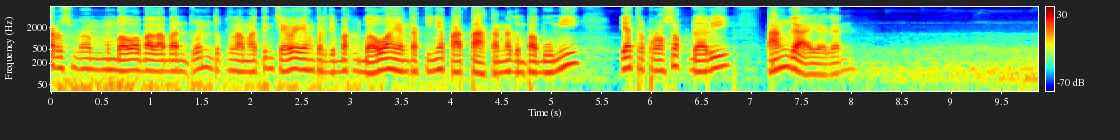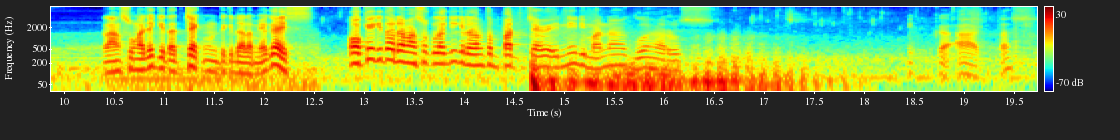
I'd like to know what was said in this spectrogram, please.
harus membawa bala bantuan untuk selamatin cewek yang terjebak di bawah yang kakinya patah karena gempa bumi dia terprosok dari tangga ya kan. Langsung aja kita cek nanti ke dalam ya guys. Oke kita udah masuk lagi ke dalam tempat cewek ini di mana gue harus ke atas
